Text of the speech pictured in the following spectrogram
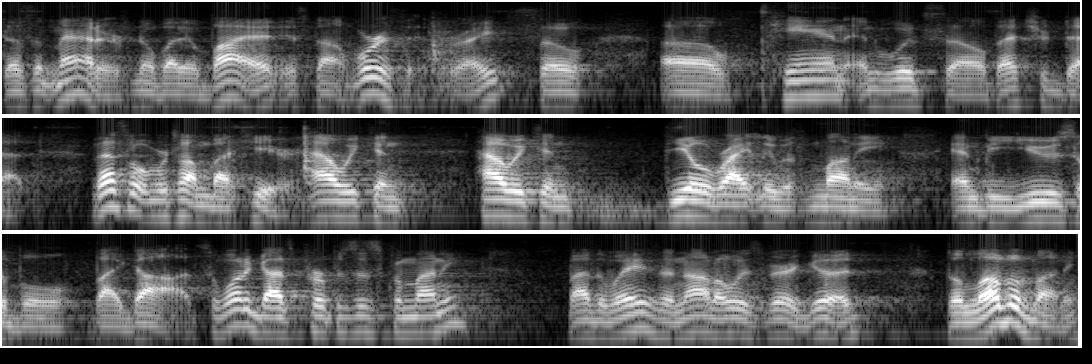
Doesn't matter. If nobody will buy it, it's not worth it, right? So uh, can and would sell. That's your debt. That's what we're talking about here. How we can how we can deal rightly with money and be usable by God. So what are God's purposes for money? By the way, they're not always very good. The love of money,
